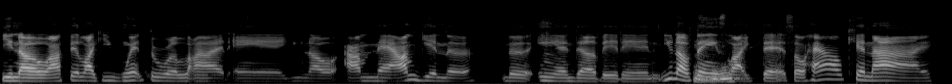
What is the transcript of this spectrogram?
you know, I feel like you went through a lot and, you know, I'm now I'm getting the the end of it and you know things mm-hmm. like that. So how can I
